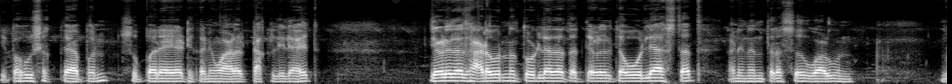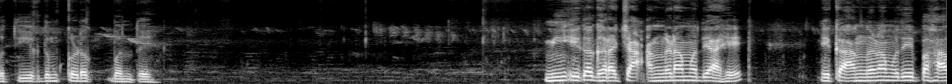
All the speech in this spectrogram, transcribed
हे पाहू शकता आपण सुपाऱ्या या ठिकाणी वाळत टाकलेल्या आहेत. ज्यावेळेला झाडावरनं तोडल्या जातात त्यावेळेला त्या ओल्या असतात आणि नंतर असं वाळून मग ती एकदम कडक बनते. मी एका घराच्या अंगणामध्ये आहे. एका अंगणामध्ये पहा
